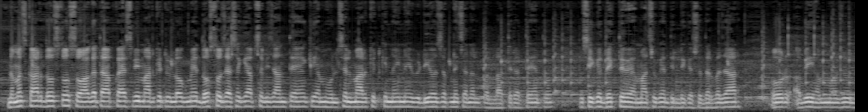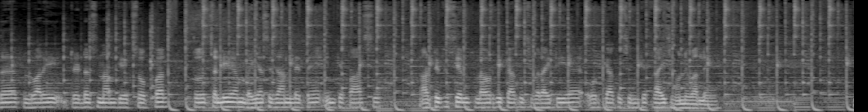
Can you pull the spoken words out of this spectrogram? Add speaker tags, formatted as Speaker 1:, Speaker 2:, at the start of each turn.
Speaker 1: नमस्कार दोस्तों, स्वागत है आपका एस बी मार्केट व्लॉग में। दोस्तों, जैसे कि आप सभी जानते हैं कि हम होलसेल मार्केट की नई नई वीडियोस अपने चैनल पर लाते रहते हैं तो उसी को देखते हुए हम आ चुके हैं दिल्ली के सदर बाज़ार। और अभी हम मौजूद है फुलवारी ट्रेडर्स नाम की एक शॉप पर। तो चलिए हम भैया से जान लेते हैं, इनके पास आर्टिफिशियल फ्लावर की क्या कुछ वैरायटी है और क्या कुछ इनके प्राइस होने वाले हैं।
